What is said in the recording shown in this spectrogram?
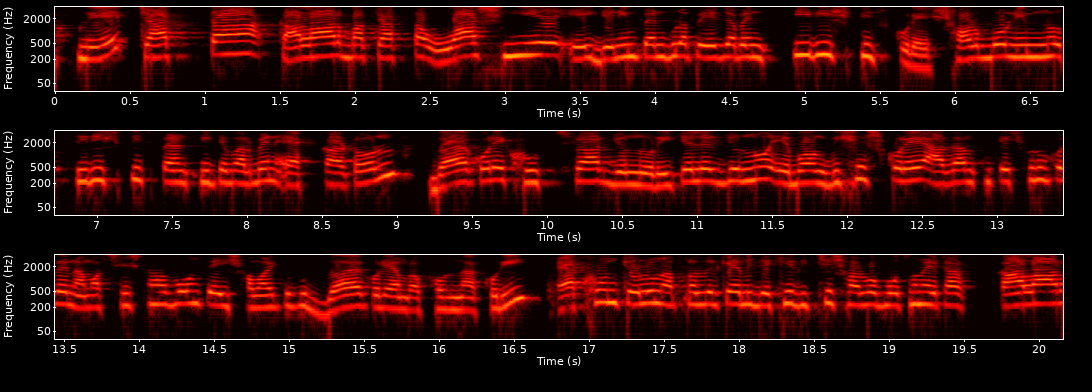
আপনি চারটা কালার বা চারটা ওয়াশ নিয়ে এই ডেনিম প্যান্টগুলো পেয়ে যাবেন তিরিশ পিস করে। সর্বনিম্ন তিরিশ পিস প্যান্ট নিতে পারবেন এক কার্টন দয়া করে খুচরার জন্য রিটেলের জন্য এবং বিশেষ করে আজান থেকে শুরু করে নামাজ শেষ না হওয়া পর্যন্ত এই সময়টুকু দয়া করে আমরা ফোন না করি। এখন চলুন আপনাদেরকে আমি দেখিয়ে দিচ্ছি সর্বপ্রথমে এটার কালার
